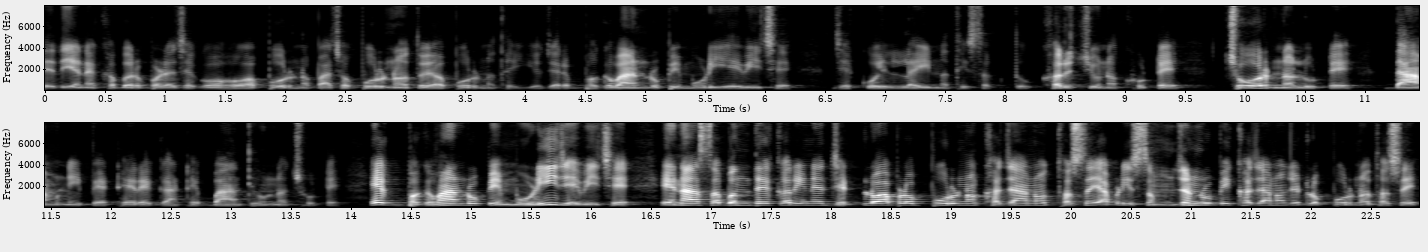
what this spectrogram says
તેદી એને ખબર પડે છે કે ઓહો, અપૂર્ણ, પાછો પૂર્ણ તો એ અપૂર્ણ થઈ ગયો. જ્યારે ભગવાન રૂપી મૂડી એવી છે જે કોઈ લઈ નથી શકતું. ખર્ચ્યું ન ખૂટે, ચોર ન લૂંટે, દામની પેઠેરે ગાંઠે બાંધ્યું ન છૂટે. એક ભગવાન રૂપી મૂડી જ એવી છે. એના સંબંધે કરીને જેટલો આપણો પૂર્ણ ખજાનો થશે, આપણી સમજણરૂપી ખજાનો જેટલો પૂર્ણ થશે,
